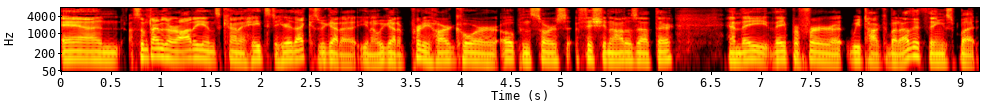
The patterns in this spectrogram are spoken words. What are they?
And sometimes our audience kind of hates to hear that because we got a, you know, we got a pretty hardcore open source aficionados out there. and they they prefer uh, we talk about other things, but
